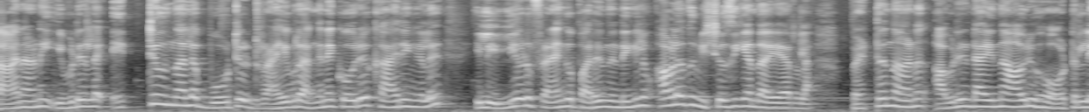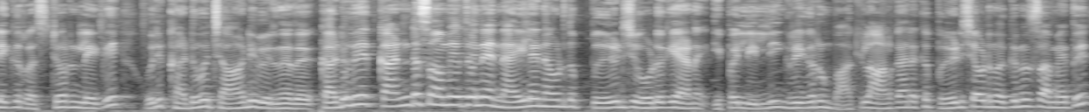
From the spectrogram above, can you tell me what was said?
താനാണ് ഇവിടെയുള്ള ഏറ്റവും നല്ല ബോട്ട് ഡ്രൈവർ. അങ്ങനെയൊക്കെ ഓരോ കാര്യങ്ങൾ ഈ ലില്ലിയോട് ഫ്രാങ്ക് പറയുന്നുണ്ടെങ്കിലും അവളത് വിശ്വസിക്കാൻ തയ്യാറില്ല. പെട്ടെന്നാണ് അവിടെ ഉണ്ടായിരുന്ന ആ ഒരു ഹോട്ടലിലേക്ക് റെസ്റ്റോറന്റിലേക്ക് ഒരു കടുവ ചാടി വരുന്നത്. കടുവയെ കണ്ട സമയത്ത് തന്നെ നൈലൻ അവിടുന്ന് പേടിച്ച് ഓടുകയാണ്. ഇപ്പൊ ലില്ലിയും ഗ്രിഗറും ബാക്കിയുള്ള ആൾക്കാരൊക്കെ പേടിച്ച് അവിടെ നിൽക്കുന്ന സമയത്ത്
